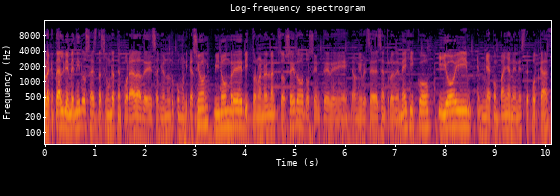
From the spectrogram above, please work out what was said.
Hola, ¿qué tal? Bienvenidos a esta segunda temporada de Desayunando Comunicación. Mi nombre es Víctor Manuel Blanco Saucedo, docente de la Universidad del Centro de México, y hoy me acompañan en este podcast.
